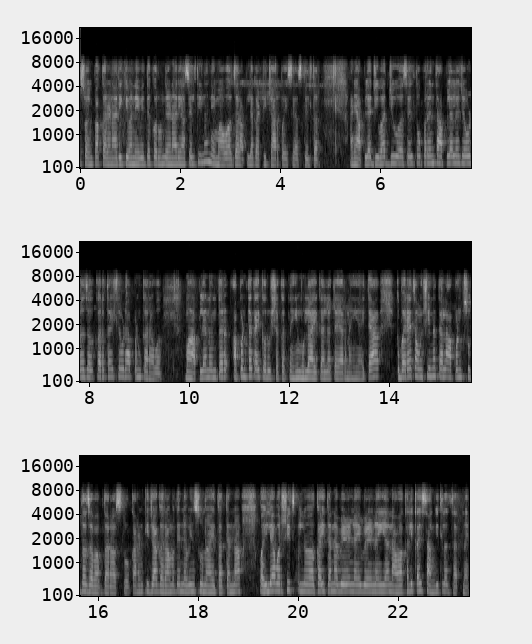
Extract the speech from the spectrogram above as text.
स्वयंपाक करणारी किंवा नैवेद्य करून देणारी असेल तिला नेमावं जर आपल्या गाठी चार पैसे असतील तर आणि आपल्या जीवात जीव असेल तोपर्यंत आपल्याला जेवढं ज करता येईल तेवढं आपण करावं मग आपल्यानंतर आपण तर काही करू शकत नाही मुलं ऐकायला तयार नाही आहे त्या बऱ्याच अंशीनं त्याला आपण सुद्धा जबाबदार असतो कारण की ज्या घरामध्ये नवीन सुना येतात त्यांना पहिल्या वर्षीच काही त्यांना वेळ नाही वेळ नाही या नावाखाली काही सांगितलंच जात नाही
